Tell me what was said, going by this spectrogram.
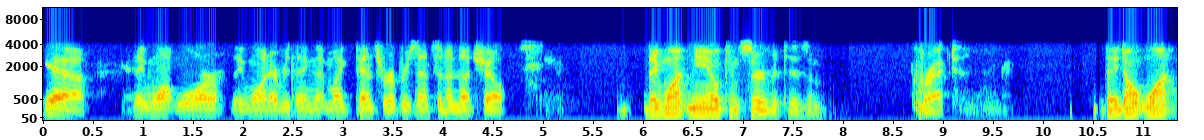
Yeah, they want war. They want everything that Mike Pence represents in a nutshell. They want neoconservatism. Correct. They don't want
